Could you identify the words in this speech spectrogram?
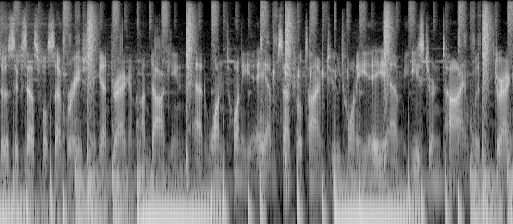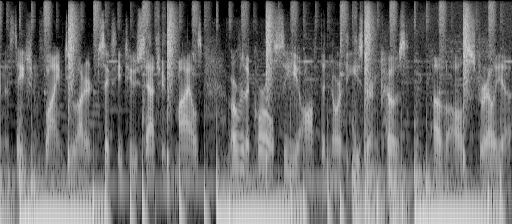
with you. So a successful separation again, Dragon undocking at 1:20 a.m. Central Time, 2:20 a.m. Eastern Time, with Dragon and Station flying 262 statute miles over the Coral Sea off the northeastern coast of Australia.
